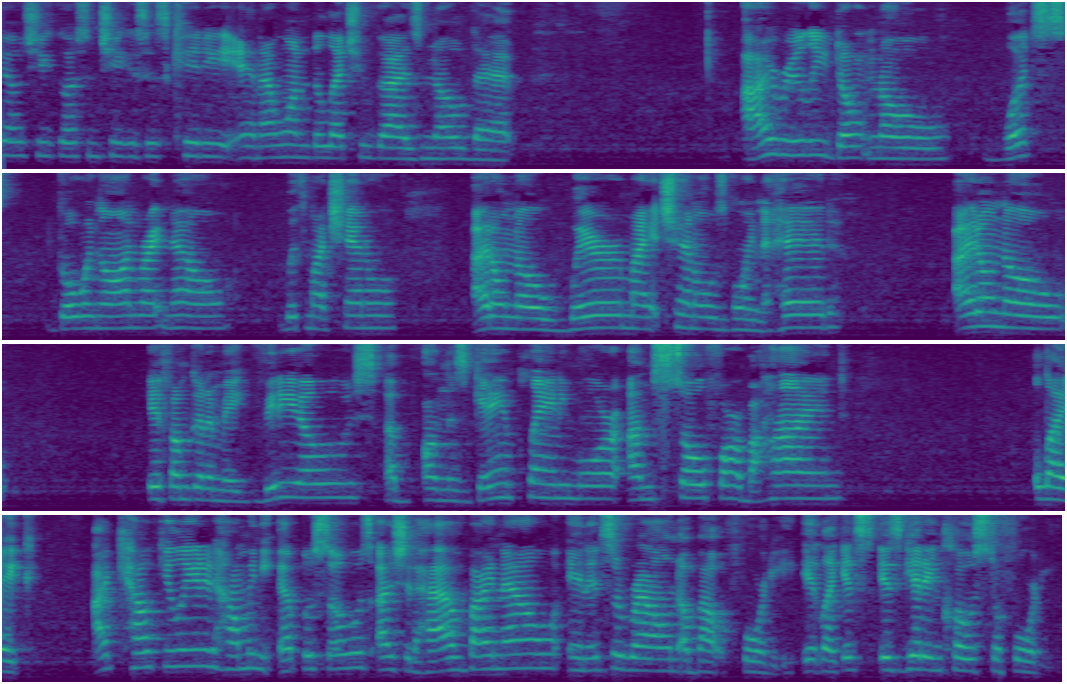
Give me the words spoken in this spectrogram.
Hey yo, chicos and chicas, it's Kitty, and I wanted to let you guys know that I really don't know what's going on right now with my channel. I don't know where my channel is going to head. I don't know if I'm going to make videos on this gameplay anymore. I'm so far behind. Like, I calculated how many episodes I should have by now, and it's around about 40. It like it's it's getting close to 40.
